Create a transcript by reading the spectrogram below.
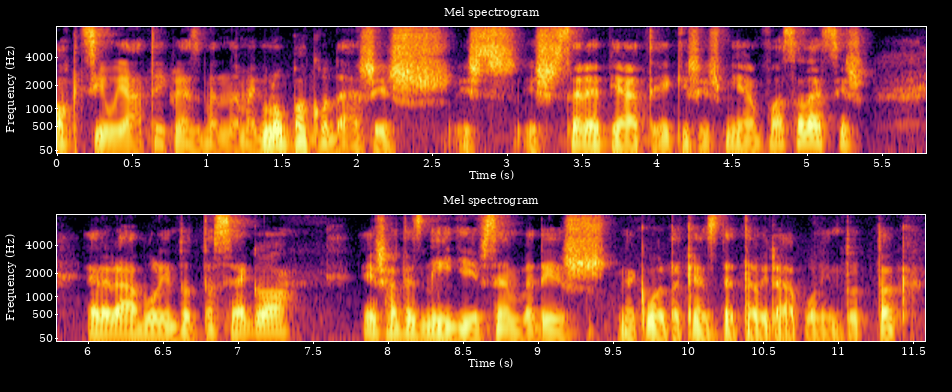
akciójáték lesz benne, meg lopakodás, és, és, és szerepjáték is, és milyen fasza lesz, és erre rábólintott a Sega, és hát ez négy év szenvedésnek volt a kezdete, hogy rábólintottak.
